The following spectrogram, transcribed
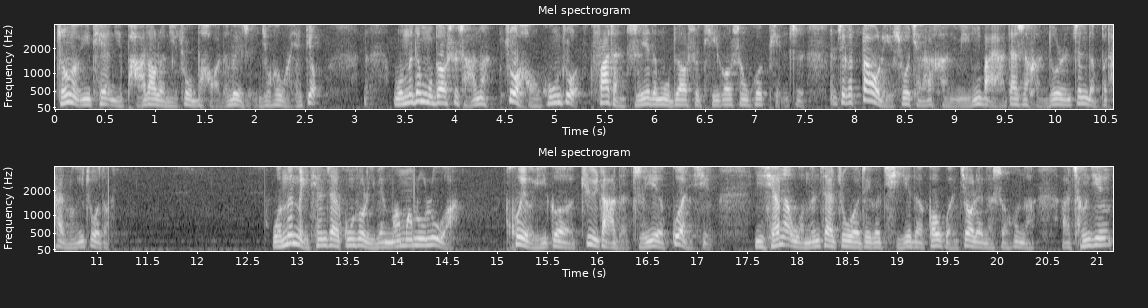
总有一天你爬到了你做不好的位置，你就会往下掉。我们的目标是啥呢？做好工作，发展职业的目标是提高生活品质。这个道理说起来很明白啊，但是很多人真的不太容易做到。我们每天在工作里边忙忙碌碌啊，会有一个巨大的职业惯性。以前呢，我们在做这个企业的高管教练的时候呢，啊，曾经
